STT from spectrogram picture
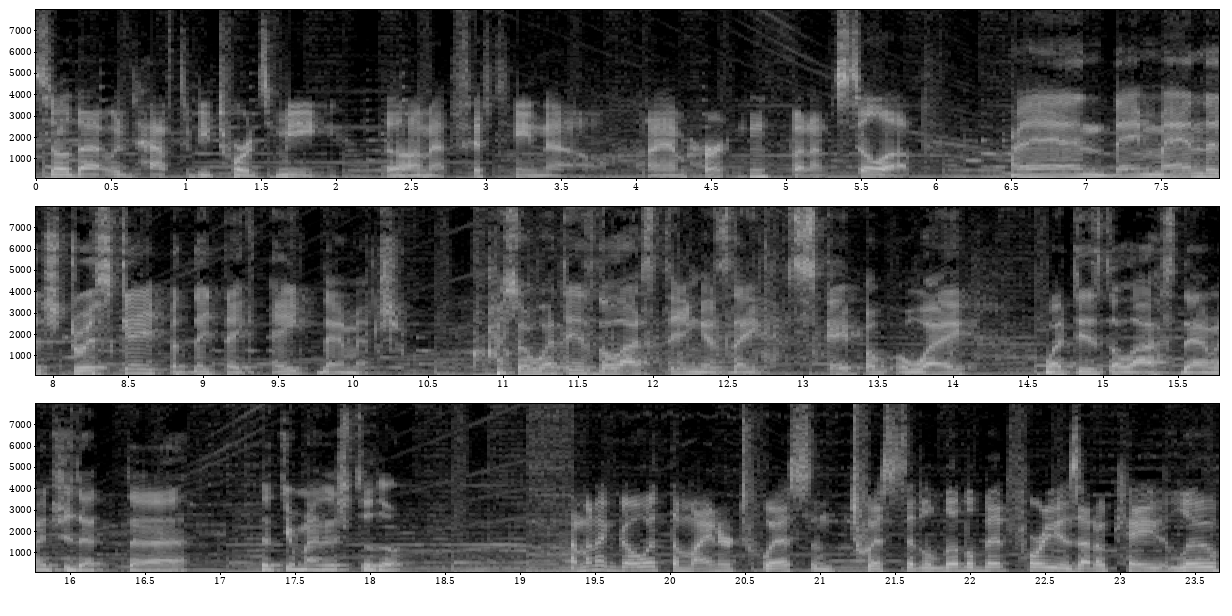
so that would have to be towards me. So I'm at 15 now. I am hurting, but I'm still up. And they manage to escape, but they take eight damage. So, what is the last thing as they escape away? What is the last damage that uh, that you managed to do? I'm gonna go with the minor twist and twist it a little bit for you. Is that okay, Lou?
